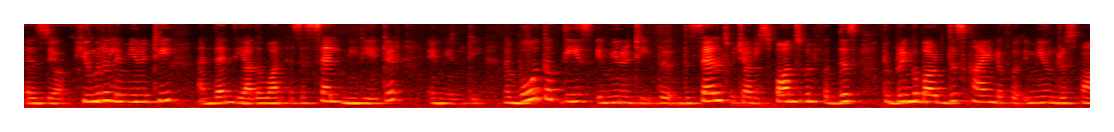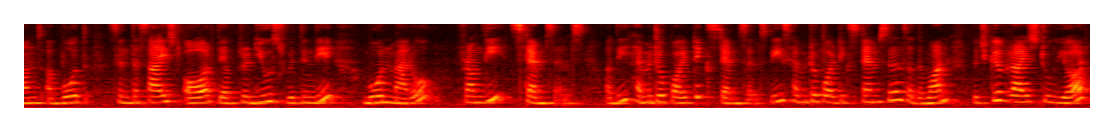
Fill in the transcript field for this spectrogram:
is your humoral immunity and then the other one is a cell mediated immunity. Now both of these immunity the the cells which are responsible for this to bring about this kind of immune response are both synthesized or they are produced within the bone marrow from the stem cells or the hematopoietic stem cells. These hematopoietic stem cells are the one which give rise to your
